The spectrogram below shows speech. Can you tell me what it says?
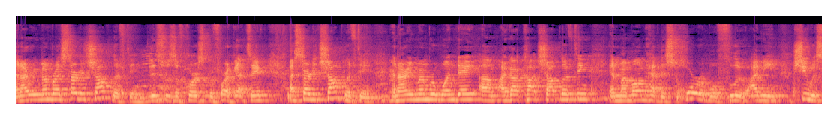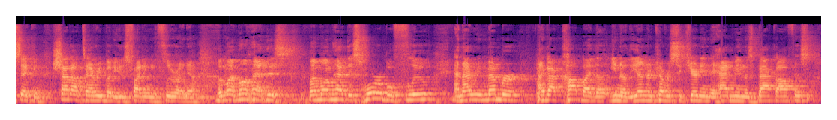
And I remember I started shoplifting. This was, of course, before I got saved. I started shoplifting. And I remember one day um, I got caught shoplifting, and my mom had this horrible flu. I mean, she was sick. And shout out to everybody who's fighting the flu right now. But my mom had this. My mom had this horrible flu, and I remember I got caught by the, you know, the undercover security, and they had me in this back office.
